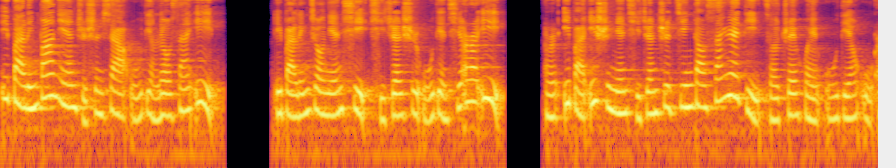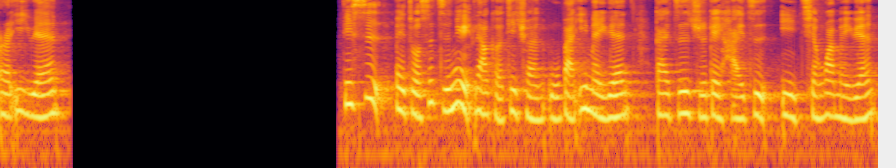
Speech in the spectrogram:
一百零八年只剩下五点六三亿，一百零九年起起征是五点七二亿，而一百一十年起征至今到三月底，则追回五点五二亿元。第四，贝佐斯子女料可继承五百亿美元，该资只给孩子一千万美元。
